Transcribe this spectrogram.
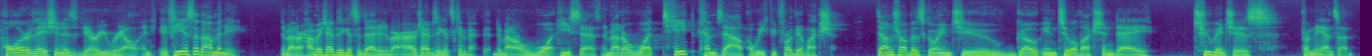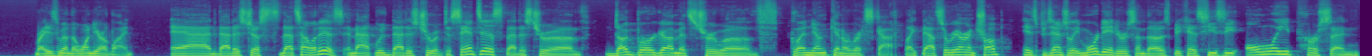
polarization is very real. And if he is a nominee, no matter how many times he gets indicted, no matter how many times he gets convicted, no matter what he says, no matter what tape comes out a week before the election, Donald Trump is going to go into election day two inches from the end zone, right? He's going on the one yard line. And that is just that's how it is. And that that is true of DeSantis. That is true of Doug Burgum. It's true of Glenn Youngkin or Rick Scott. Like that's where we are. And Trump is potentially more dangerous than those because he's the only person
